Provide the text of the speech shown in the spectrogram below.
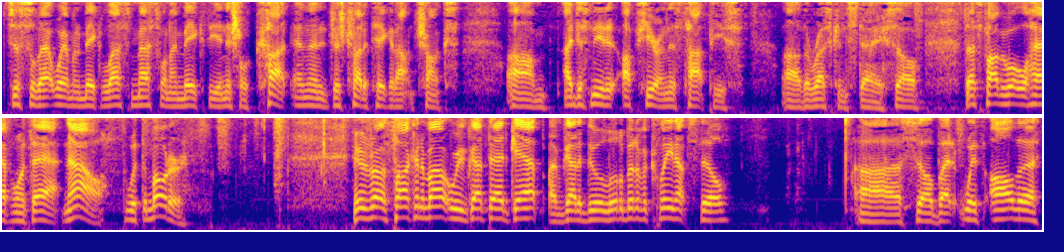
just so that way I'm going to make less mess when I make the initial cut and then just try to take it out in chunks. Um, I just need it up here on this top piece. Uh, the rest can stay. So that's probably what will happen with that. Now, with the motor, here's what I was talking about. We've got that gap. I've got to do a little bit of a cleanup still. Uh, so, but with all the,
